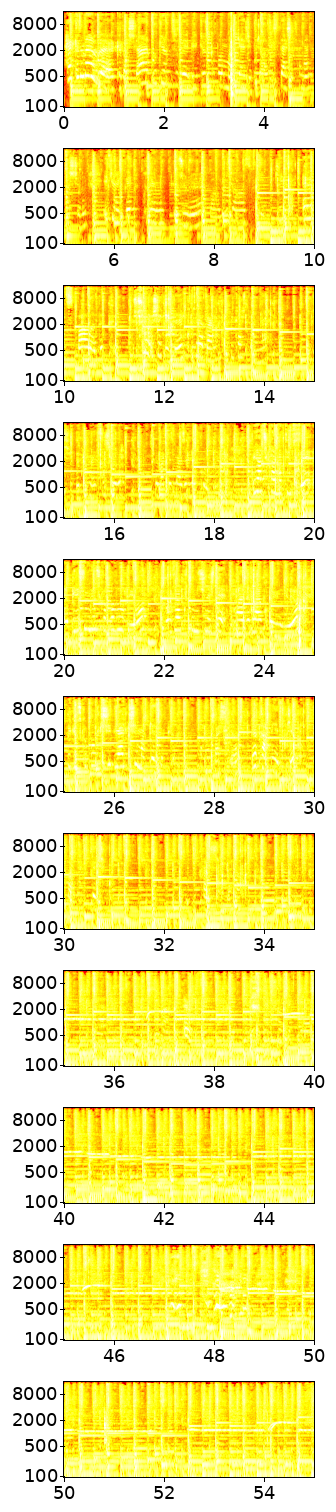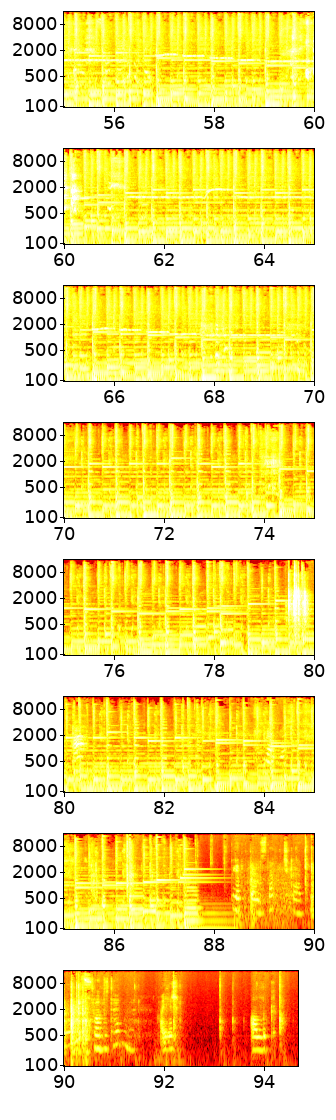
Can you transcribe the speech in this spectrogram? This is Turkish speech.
Herkese merhaba arkadaşlar. Bugün size bir göz kapalı makyaj yapacağız. İsterseniz hemen başlayalım. İlk öncelikle kuzenimin gözünü bağlayacağız. Evet bağladık. Şu şekilde kutuya ben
